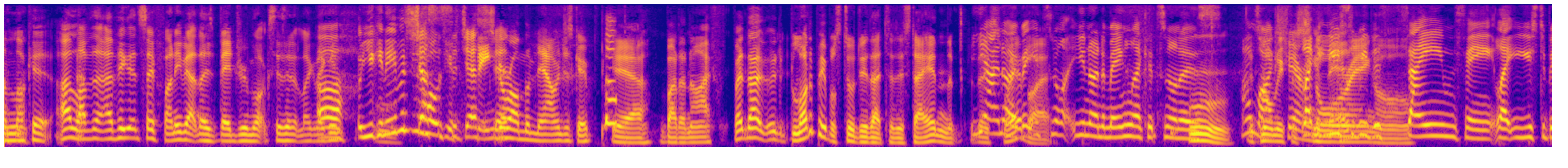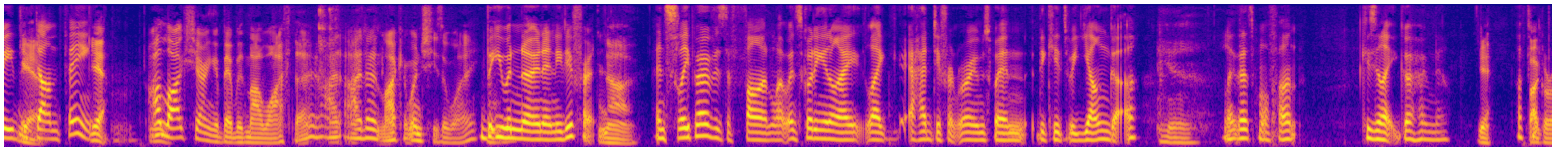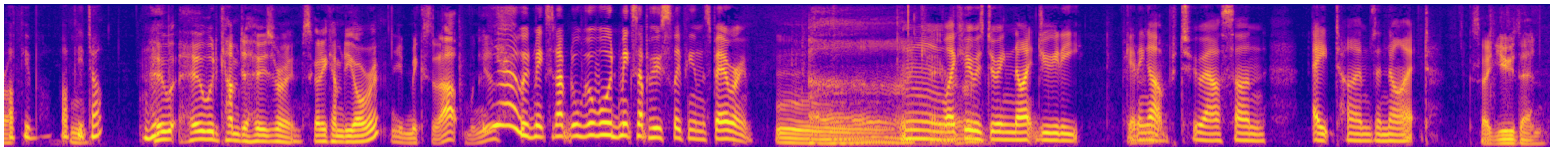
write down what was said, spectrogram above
unlock it. I love that. I think that's so funny about those bedroom locks, isn't it? Like they Oh, can, you can even just, just hold a your suggestion. finger on them now and just go. plop. Yeah, butter knife. But no, a lot of people still do that to this day, and they Yeah, I know, swear but it's it. not, you know what I mean? Like, it's not as. Mm. I It's like normally for sharing Like, it used to be snoring the or- same thing. Like, it used to be the Yeah. done thing. Yeah. I like sharing a bed with my wife though. I, I don't like it when she's away. But you wouldn't know any different. No. And sleepovers are fun. Like, when Scotty and I, like, had different rooms when the kids were younger, Yeah. like, that's more fun. Because you're like, go home now. Yeah. Off, Bugger your, off. off, your, off your mm. top. Mm-hmm. Who who would come to whose room? Scotty come to your room? You'd mix it up, wouldn't you? Yeah, we'd mix it up. We would mix up who's sleeping in the spare room. Mm, ah, mm like who was doing night duty, getting up to our son eight times a night. So you then.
